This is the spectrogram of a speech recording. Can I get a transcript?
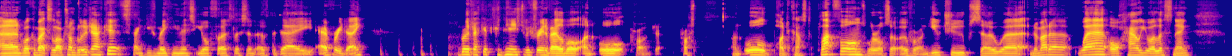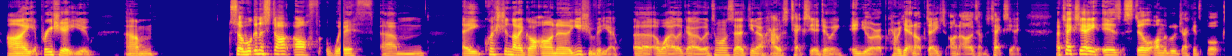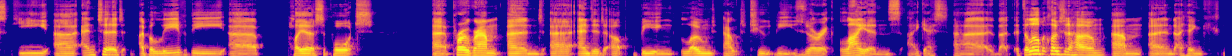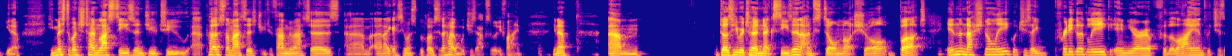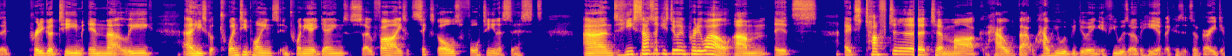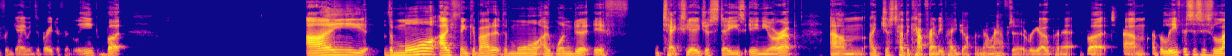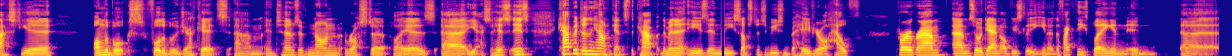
And welcome back to Locked On Blue Jackets. Thank you for making this your first listen of the day every day. Blue Jackets continues to be free and available on all project pros- on all podcast platforms. We're also over on YouTube. So uh, no matter where or how you are listening, I appreciate you. Um, so we're going to start off with um, a question that I got on a YouTube video uh, a while ago, and someone said, you know, how is Texier doing in Europe? Can we get an update on Alexander Texier? Now, Texier is still on the Blue Jackets books. He uh, entered, I believe, the uh, player support uh, program and uh, ended up being loaned out to the Zurich Lions. I guess uh, that it's a little bit closer to home, um, and I think you know he missed a bunch of time last season due to uh, personal matters, due to family matters, um, and I guess he wants to be closer to home, which is absolutely fine. You know. Um, does he return next season? I'm still not sure. But in the National League, which is a pretty good league in Europe for the Lions, which is a pretty good team in that league, uh, he's got 20 points in 28 games so far. He's got six goals, 14 assists, and he sounds like he's doing pretty well. Um, it's it's tough to to mark how that how he would be doing if he was over here because it's a very different game. It's a very different league, but. I the more I think about it, the more I wonder if Texier just stays in Europe. Um, I just had the cap friendly page up and now I have to reopen it. But um, I believe this is his last year on the books for the Blue Jackets. Um, in terms of non-roster players, uh, yeah, so his his cap it doesn't count against the cap at the minute. He's in the substance abuse and behavioral health program. Um, so again, obviously, you know the fact that he's playing in in uh,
